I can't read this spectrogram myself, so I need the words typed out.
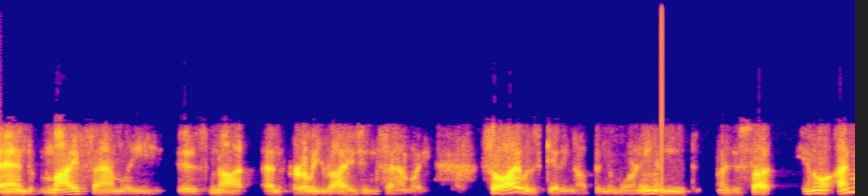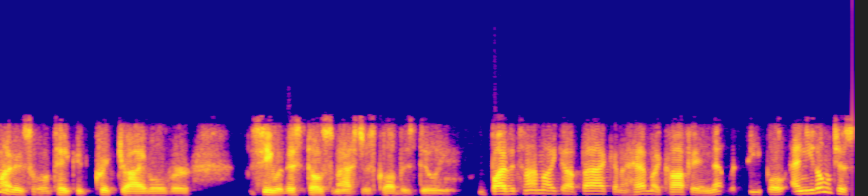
and my family is not an early rising family. So I was getting up in the morning and I just thought, you know, I might as well take a quick drive over, see what this Toastmasters Club is doing. By the time I got back and I had my coffee and met with people, and you don't just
